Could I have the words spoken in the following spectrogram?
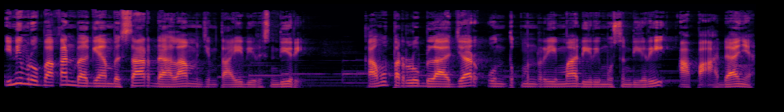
Ini merupakan bagian besar dalam mencintai diri sendiri. Kamu perlu belajar untuk menerima dirimu sendiri apa adanya.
